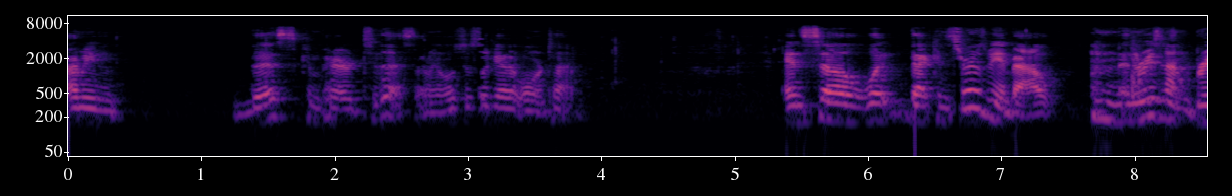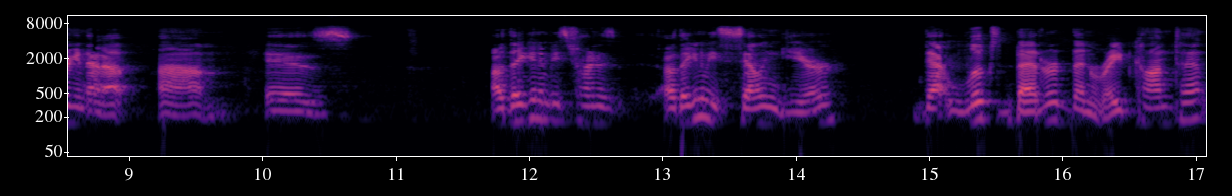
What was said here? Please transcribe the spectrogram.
I mean, this compared to this. I mean, let's just look at it one more time. And so, what that concerns me about, and the reason I'm bringing that up, um, is are they going to be trying to are they going to be selling gear that looks better than raid content?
